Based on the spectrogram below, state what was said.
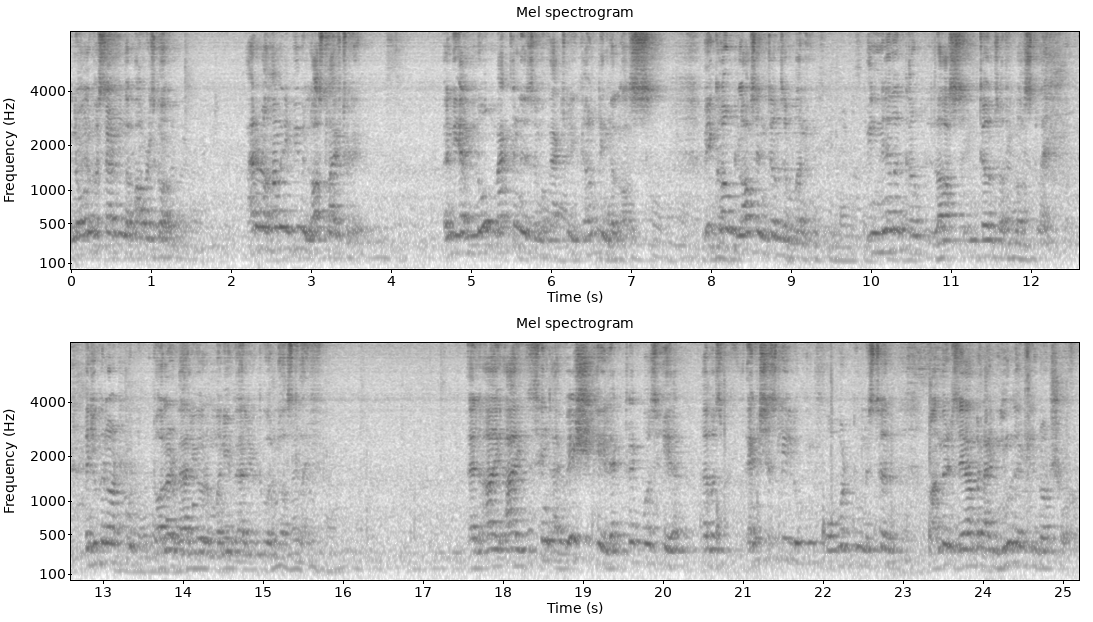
and all of a sudden the power is gone. I don't know how many people lost life today. And we have no mechanism of actually counting the loss. We count loss in terms of money. We never count loss in terms of lost life. And you cannot put dollar value or money value to a lost life. And I, I think, I wish K Electric was here. I was anxiously looking forward to Mr. Amir Zia, but I knew that he would not show up.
